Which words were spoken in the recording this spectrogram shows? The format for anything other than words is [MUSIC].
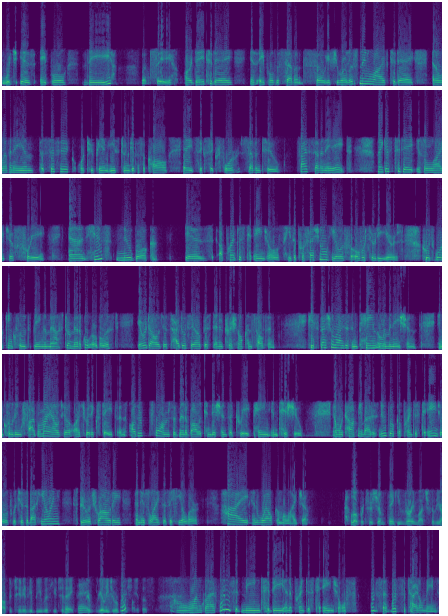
which is April the let's see, our day today is April the 7th. So if you are listening live today at 11 a.m. Pacific or 2 p.m. Eastern, give us a call at 866-472-5788. My guest today is Elijah Free, and his new book is Apprentice to Angels. He's a professional healer for over 30 years whose work includes being a master medical herbalist, iridologist, hydrotherapist, and nutritional consultant. He specializes in pain elimination, including fibromyalgia, arthritic states, and other forms of metabolic conditions that create pain in tissue. And we're talking about his new book, Apprentice to Angels, which is about healing, spirituality, and his life as a healer. Hi, and welcome, Elijah. Hello, Patricia. Thank you very much for the opportunity to be with you today. Okay. I really do appreciate this. Oh, well, I'm glad. What does it mean to be an apprentice to angels? What does that? What's the title mean?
